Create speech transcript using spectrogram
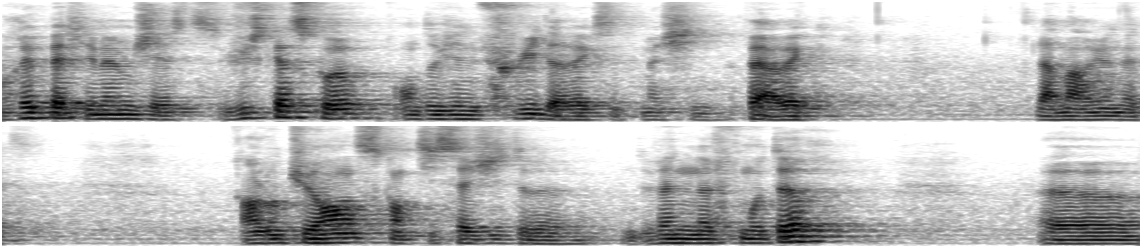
on répète les mêmes gestes, jusqu'à ce qu'on devienne fluide avec cette machine, enfin avec la marionnette. En l'occurrence, quand il s'agit de, de 29 moteurs, euh,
